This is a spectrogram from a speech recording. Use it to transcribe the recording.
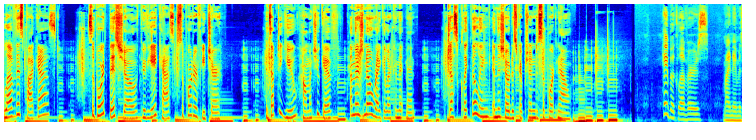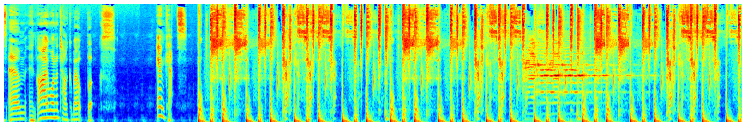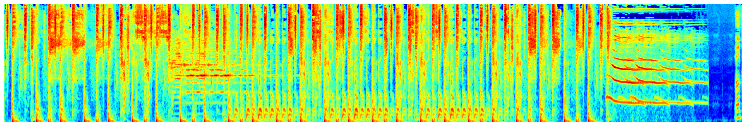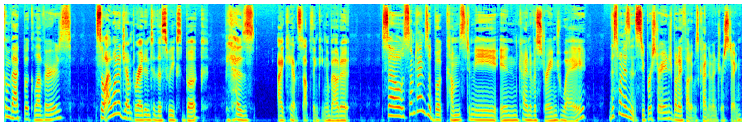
Love this podcast? Support this show through the ACAST supporter feature. It's up to you how much you give, and there's no regular commitment. Just click the link in the show description to support now. Hey, book lovers. My name is Em, and I want to talk about books and cats. Welcome back, book lovers. So, I want to jump right into this week's book because I can't stop thinking about it. So, sometimes a book comes to me in kind of a strange way. This one isn't super strange, but I thought it was kind of interesting.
